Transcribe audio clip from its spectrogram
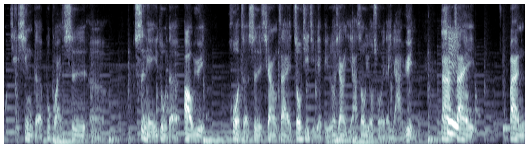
国际性的，不管是呃四年一度的奥运，或者是像在洲际级别，比如说像亚洲有所谓的亚运，那在主办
